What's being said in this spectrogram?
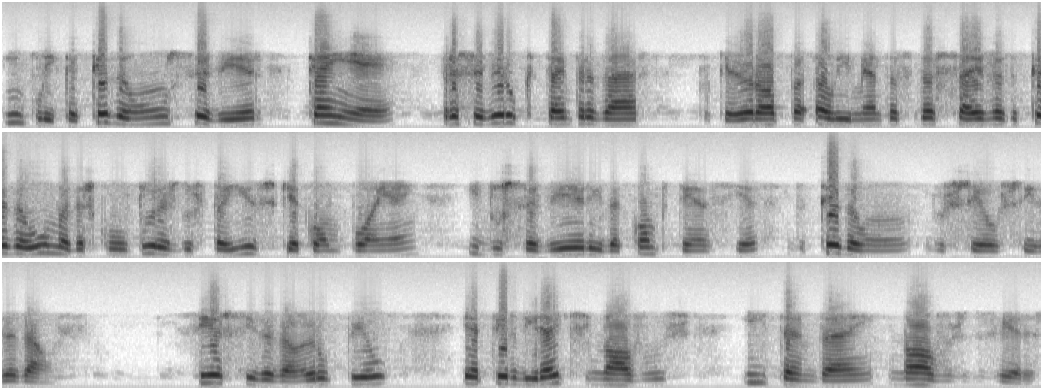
Implica cada um saber quem é para saber o que tem para dar, porque a Europa alimenta-se da seiva de cada uma das culturas dos países que a compõem e do saber e da competência de cada um dos seus cidadãos. Ser cidadão europeu é ter direitos novos e também novos deveres.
